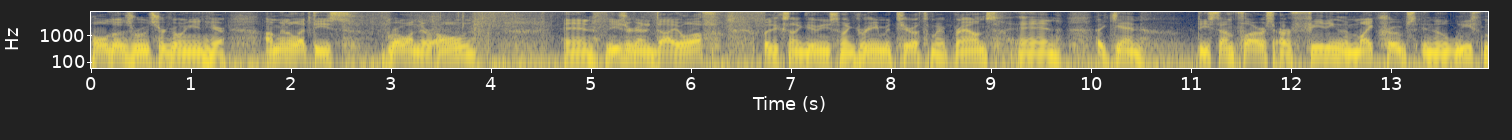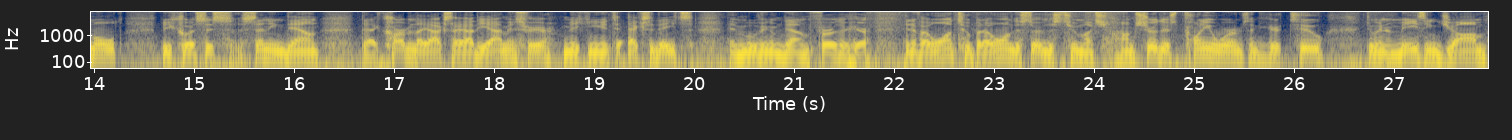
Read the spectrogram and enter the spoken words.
all those roots are going in here. I'm gonna let these grow on their own and these are going to die off but it's going to give me some green material to my browns. And again these sunflowers are feeding the microbes in the leaf mold because it's sending down that carbon dioxide out of the atmosphere, making it into exudates and moving them down further here. And if I want to, but I don't want to disturb this too much, I'm sure there's plenty of worms in here too, doing an amazing job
